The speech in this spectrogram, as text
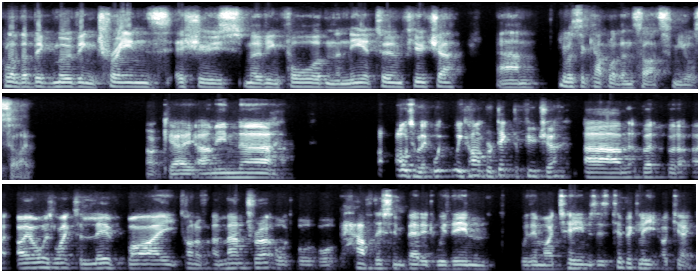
What are the big moving trends, issues moving forward in the near term future? Um, give us a couple of insights from your side. Okay. I mean, uh, ultimately, we, we, can't predict the future, um, but but I, I, always like to live by kind of a mantra or, or, or have this embedded within within my teams. Is typically okay.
